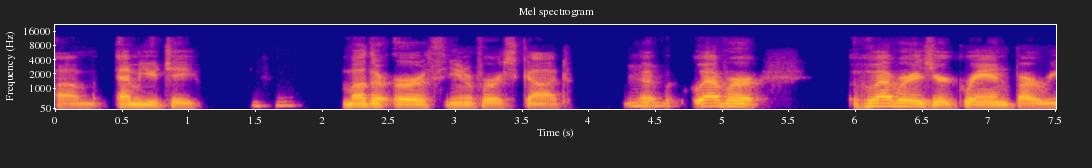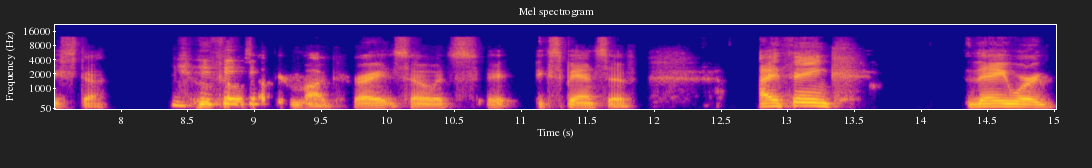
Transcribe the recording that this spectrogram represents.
um, M U G, mm-hmm. Mother Earth, Universe, God, uh, mm-hmm. uh, whoever, whoever is your grand barista who fills up your mug, right? So it's it, expansive. I think they were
